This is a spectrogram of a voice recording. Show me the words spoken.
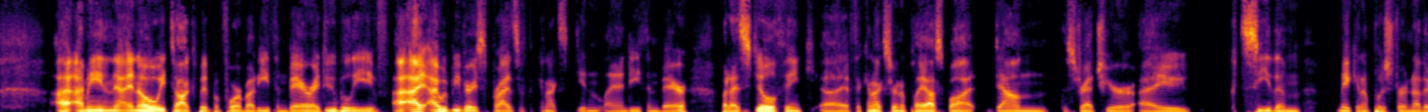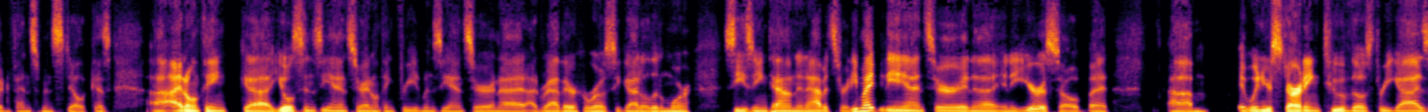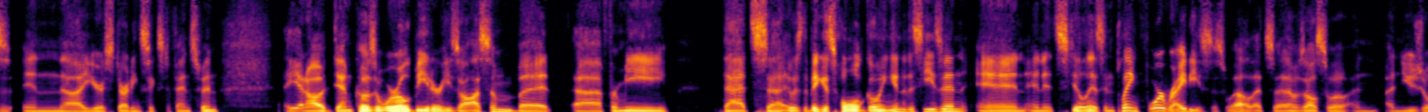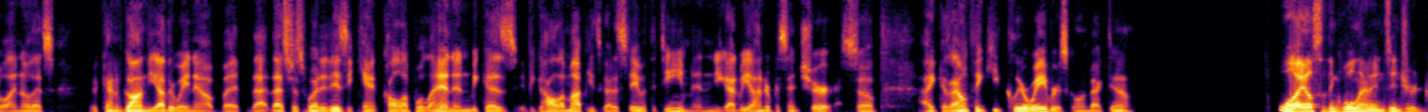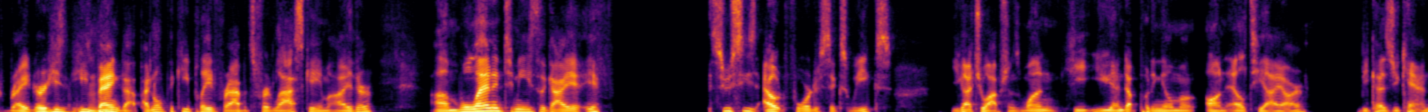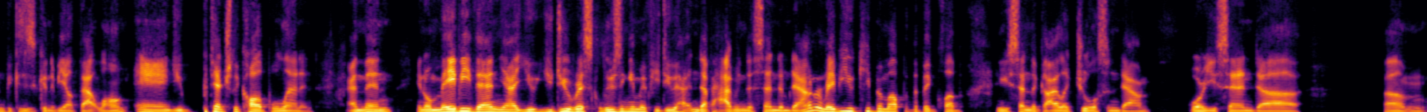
I, I, mean, I know we talked a bit before about Ethan Bear. I do believe I, I would be very surprised if the Canucks didn't land Ethan Bear, but I still think uh, if the Canucks are in a playoff spot down the stretch here, I could see them making a push for another defenseman still because uh, I don't think uh, the answer. I don't think Friedman's the answer, and I, would rather Hirose got a little more seasoning down in Abbotsford. He might be the answer in a in a year or so, but um, when you're starting two of those three guys in uh, your starting six defensemen, you know Demko's a world beater. He's awesome, but uh, for me, that's uh, it was the biggest hole going into the season and and it still is and playing four righties as well that's uh, that was also un- unusual i know that's we've kind of gone the other way now but that that's just what it is you can't call up Wolanin because if you call him up he's got to stay with the team and you got to be 100% sure so i because i don't think he'd clear waivers going back down well, I also think Wolanin's injured, right? Or he's he's mm-hmm. banged up. I don't think he played for Abbotsford last game either. Um, Wolanin to me is the guy. If Soucy's out four to six weeks, you got two options. One, he you end up putting him on LTIR because you can, because he's going to be out that long, and you potentially call up Wolanin. And then, you know, maybe then, yeah, you you do risk losing him if you do end up having to send him down, or maybe you keep him up with the big club and you send a guy like Juulsen down, or you send uh um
